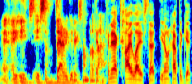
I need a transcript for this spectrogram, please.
it's it's a very good example of that. Connect highlights that you don't have to get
